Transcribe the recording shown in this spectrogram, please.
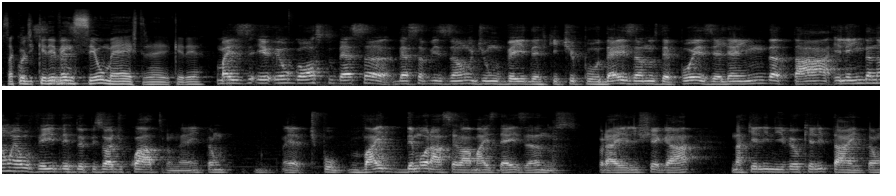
Essa coisa de querer ser. vencer o mestre, né? De querer. Mas eu, eu gosto dessa, dessa visão de um Vader que, tipo, 10 anos depois, ele ainda tá. Ele ainda não é o Vader do episódio 4, né? Então, é, tipo, vai demorar, sei lá, mais 10 anos pra ele chegar naquele nível que ele tá. Então,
